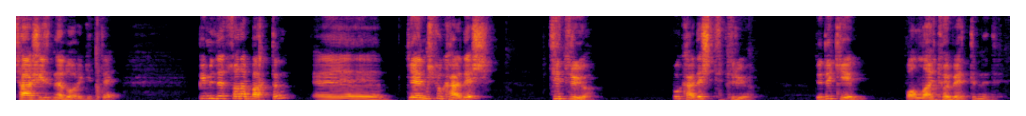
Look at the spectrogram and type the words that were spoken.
Çarşı iznine doğru gitti. Bir müddet sonra baktım. eee, gelmiş bu kardeş titriyor. Bu kardeş titriyor. Dedi ki vallahi tövbe ettim dedi.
